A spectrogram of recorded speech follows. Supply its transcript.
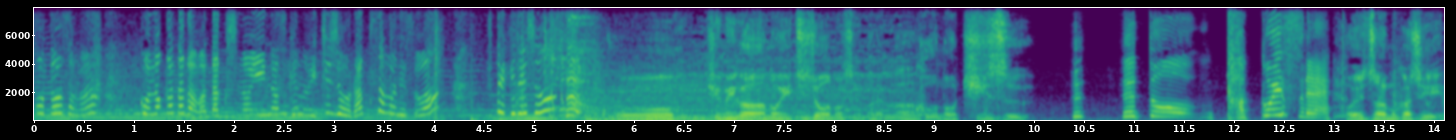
お父様この方が私の言い名付けの一条楽様ですわ。素敵でしょ？おお君があの一条のせがれかこの傷。ええっとかっこいいっすね。こいつは昔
